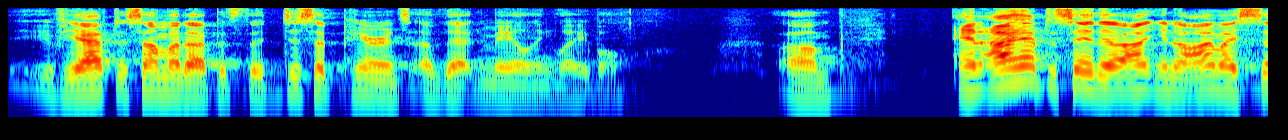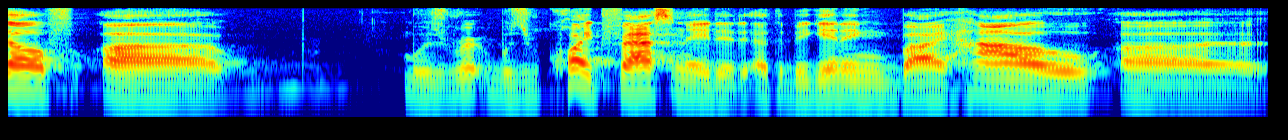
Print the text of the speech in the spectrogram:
if you have to sum it up, it's the disappearance of that mailing label. Um, and I have to say that I, you know, I myself uh, was, was quite fascinated at the beginning by how, uh,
